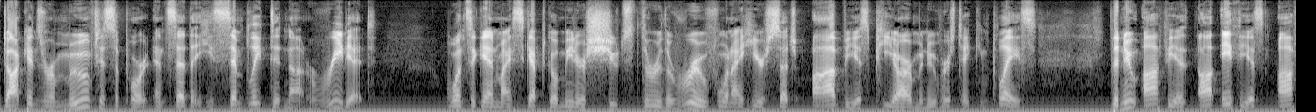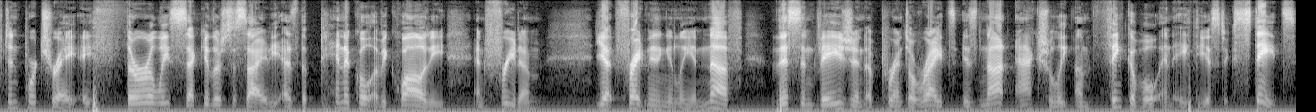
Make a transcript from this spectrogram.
Dawkins removed his support and said that he simply did not read it. Once again, my skeptical meter shoots through the roof when I hear such obvious PR maneuvers taking place. The new uh, atheists often portray a thoroughly secular society as the pinnacle of equality and freedom, yet, frighteningly enough, this invasion of parental rights is not actually unthinkable in atheistic states.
